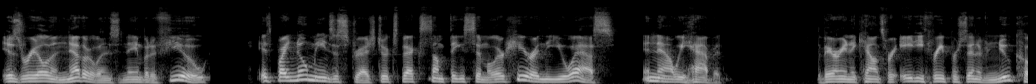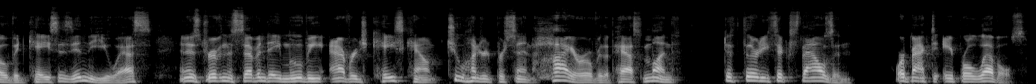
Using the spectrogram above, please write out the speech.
Israel, and the Netherlands, to name but a few, it's by no means a stretch to expect something similar here in the US, and now we have it. The variant accounts for 83% of new COVID cases in the U.S. and has driven the seven day moving average case count 200% higher over the past month to 36,000, or back to April levels.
